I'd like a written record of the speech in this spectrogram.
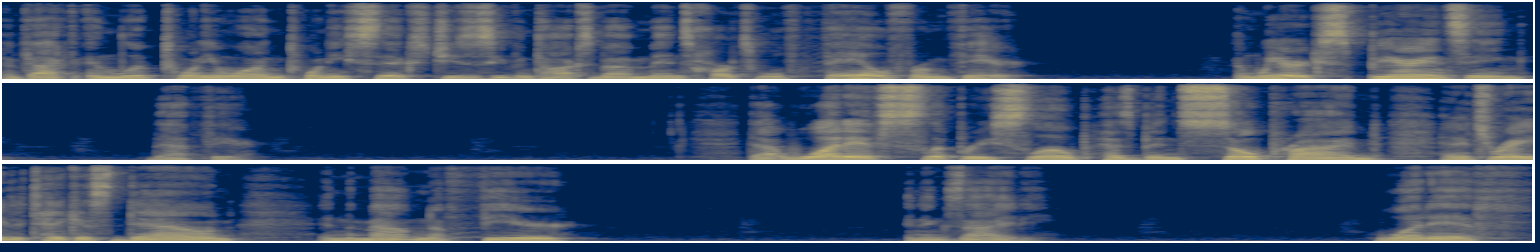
In fact, in Luke 21 26, Jesus even talks about men's hearts will fail from fear. And we are experiencing that fear. That what if slippery slope has been so primed and it's ready to take us down in the mountain of fear and anxiety? What if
